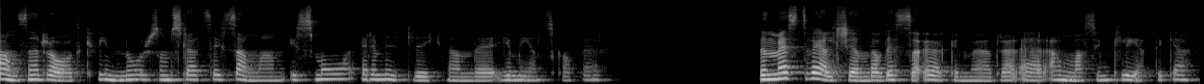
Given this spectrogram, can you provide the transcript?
fanns en rad kvinnor som slöt sig samman i små eremitliknande gemenskaper. Den mest välkända av dessa ökenmödrar är Amma Synkletika,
